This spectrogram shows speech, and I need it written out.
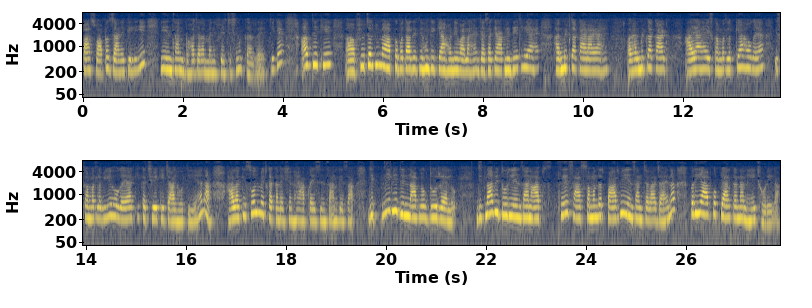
पास वापस जाने के लिए ये इंसान बहुत ज़्यादा मैनिफेस्टेशन कर रहे हैं, ठीक है? अब देखिए फ्यूचर भी मैं आपको बता देती हूँ कि क्या होने वाला है। जैसा कि आपने देख लिया है हरमिट का कार्ड आया है और हरमिट का कार्ड आया है, इसका मतलब क्या हो गया? इसका मतलब ये हो गया कि कछुए की चाल होती है है ना? हालाँकि सोलमेट का कनेक्शन है आपका इस इंसान के साथ। जितनी भी दिन आप लोग दूर रह लो, जितना भी दूर ये इंसान आप से सात समंदर पार भी इंसान चला जाए ना, पर ये आपको प्यार करना नहीं छोड़ेगा।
